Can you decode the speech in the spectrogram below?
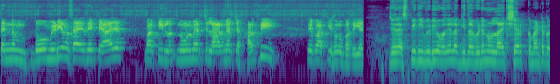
ਤਿੰਨ, ਦੋ ਮੀਡੀਅਮ ਸਾਈਜ਼ ਦੇ ਪਿਆਜ਼, ਬਾਕੀ ਲ- ਲੂਣ ਮਿਰਚ, ਲਾਲ ਮਿਰਚ, ਹਲਦੀ ਤੇ ਬਾਕੀ ਤੁਹਾਨੂੰ ਪਤਾ ਹੀ ਹੈ ਜੇ ਰੈਸਪੀ ਦੀ ਵੀਡੀਓ ਵਧੀਆ ਲੱਗੀ ਤਾਂ ਵੀਡੀਓ ਨੂੰ ਲਾਈਕ ਸ਼ੇਅਰ ਕਮੈਂਟ ਕਰਿਓ।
